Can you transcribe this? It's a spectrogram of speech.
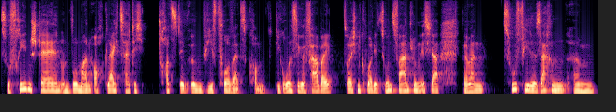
zufriedenstellen und wo man auch gleichzeitig trotzdem irgendwie vorwärts kommt. Die große Gefahr bei solchen Koalitionsverhandlungen ist ja, wenn man zu viele Sachen ähm,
